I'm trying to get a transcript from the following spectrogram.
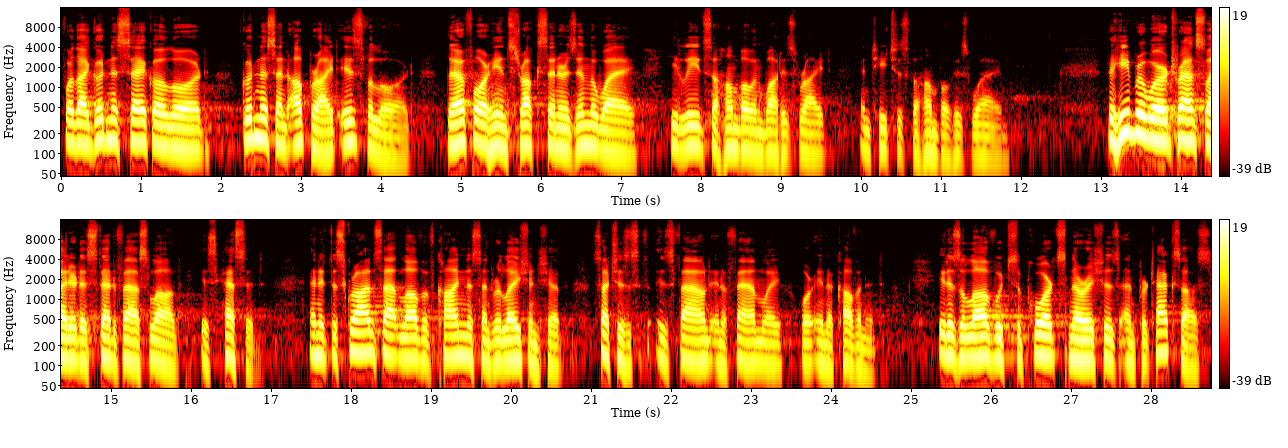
For thy goodness' sake, O Lord, goodness and upright is the Lord. Therefore, he instructs sinners in the way, he leads the humble in what is right, and teaches the humble his way. The Hebrew word translated as steadfast love is hesed, and it describes that love of kindness and relationship, such as is found in a family or in a covenant. It is a love which supports, nourishes, and protects us,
